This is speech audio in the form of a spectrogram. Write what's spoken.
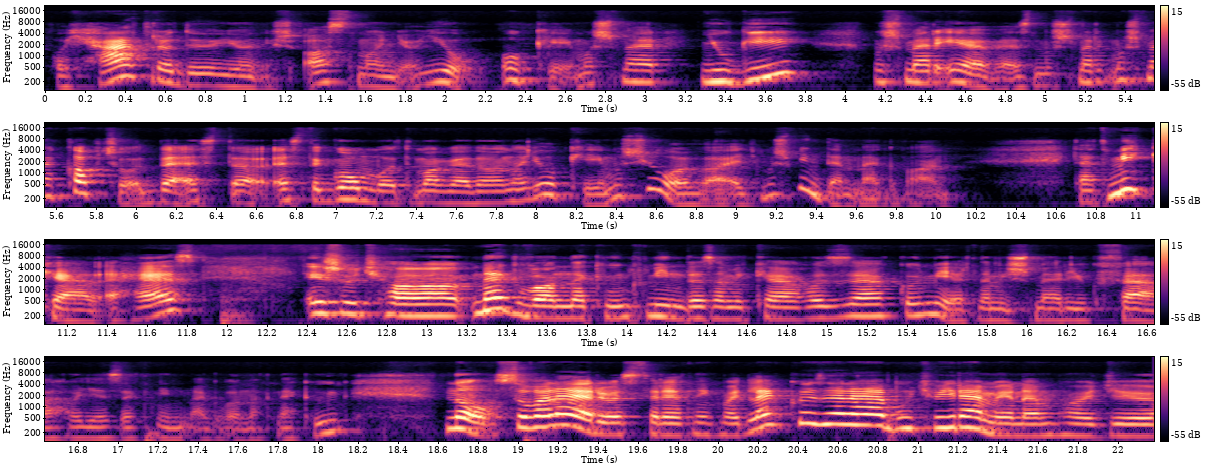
hogy hátradőljön, és azt mondja, jó, oké, most már nyugi, most már élvezd, most már, most már kapcsolt be ezt a, ezt a gombot magadon, hogy oké, most jól vagy, most minden megvan. Tehát mi kell ehhez, és hogyha megvan nekünk mindez, ami kell hozzá, akkor miért nem ismerjük fel, hogy ezek mind megvannak nekünk. No, szóval erről szeretnék majd legközelebb, úgyhogy remélem, hogy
